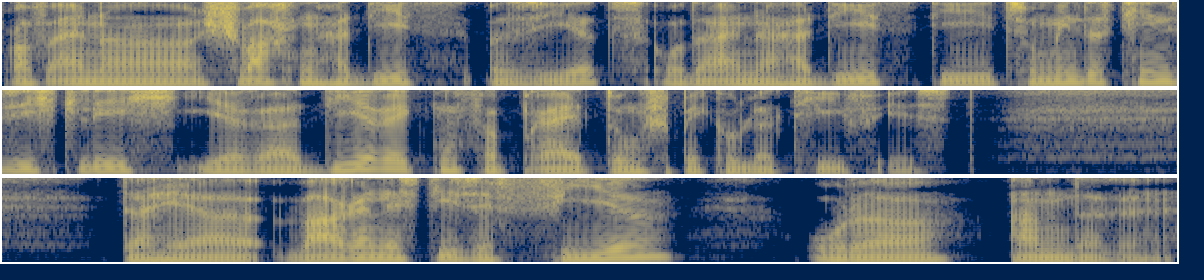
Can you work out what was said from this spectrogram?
auf einer schwachen Hadith basiert oder einer Hadith, die zumindest hinsichtlich ihrer direkten Verbreitung spekulativ ist. Daher waren es diese vier oder andere.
